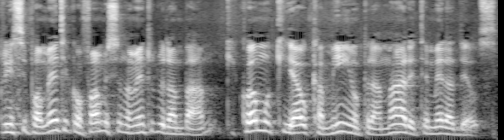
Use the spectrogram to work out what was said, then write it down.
Principalmente conforme o ensinamento do Rambam, que como que é o caminho para amar e temer a Deus.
